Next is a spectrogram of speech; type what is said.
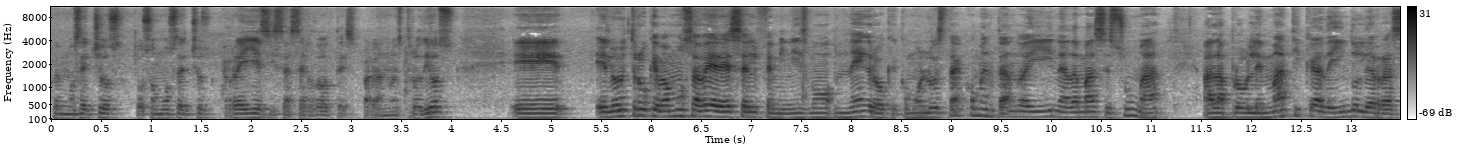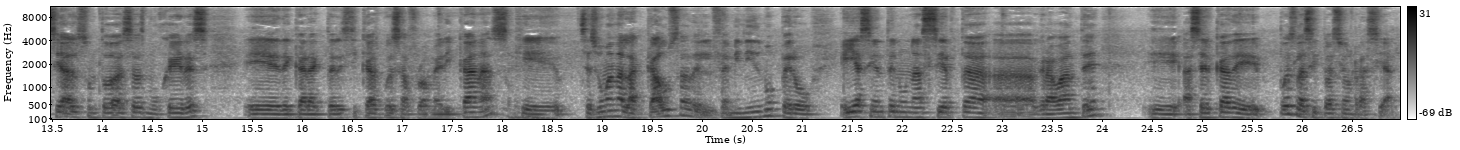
fuimos hechos o somos hechos reyes y sacerdotes para nuestro Dios. Eh, el otro que vamos a ver es el feminismo negro, que como lo está comentando ahí, nada más se suma a la problemática de índole racial, son todas esas mujeres eh, de características pues afroamericanas que se suman a la causa del feminismo, pero ellas sienten una cierta ah, agravante eh, acerca de pues la situación racial.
